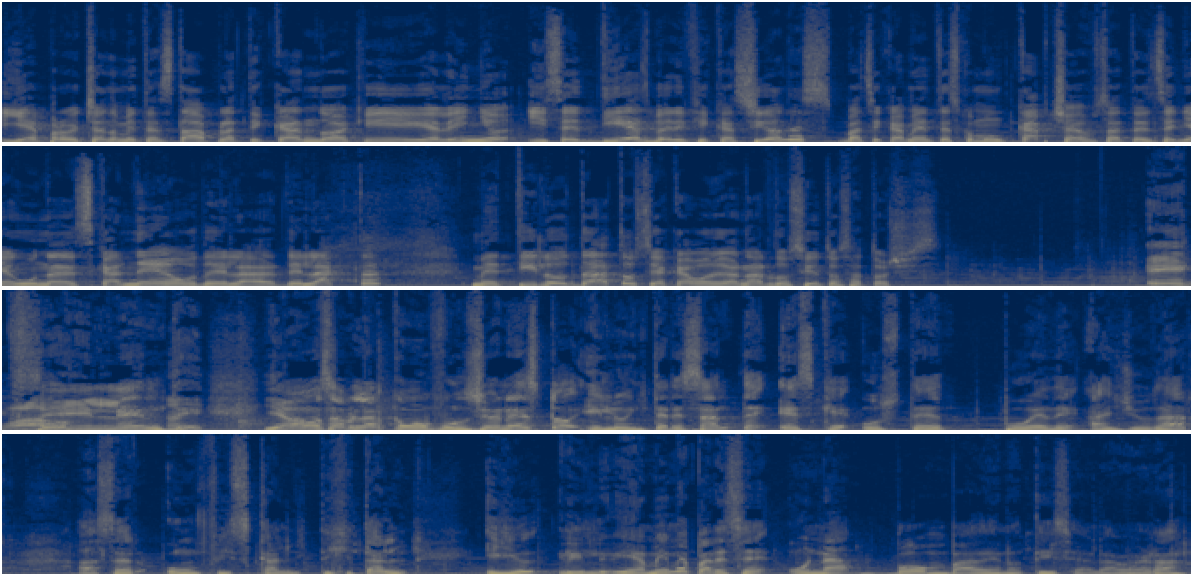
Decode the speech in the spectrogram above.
y aprovechando mientras estaba platicando aquí el niño, hice 10 verificaciones. Básicamente es como un captcha, o sea, te enseñan un escaneo de la, del acta. Metí los datos y acabo de ganar 200 satoshis. Excelente. Wow. ya vamos a hablar cómo funciona esto y lo interesante es que usted puede ayudar a ser un fiscal digital. Y, y, y, a mí me parece una bomba de noticia, la verdad,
